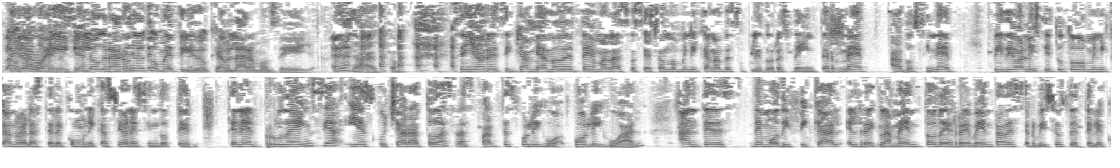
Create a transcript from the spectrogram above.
La Pero bueno, y, y lograron el cometido que habláramos de ella. Exacto. Señores, y cambiando de tema, la Asociación Dominicana de Suplidores de Internet, ADOCINET, pidió al Instituto Dominicano de las Telecomunicaciones, Indotel, tener prudencia y escuchar a todas las partes por igual, por igual antes de modificar el reglamento de reventa de servicios de telecomunicaciones.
